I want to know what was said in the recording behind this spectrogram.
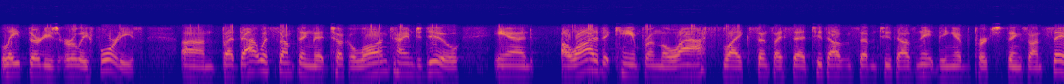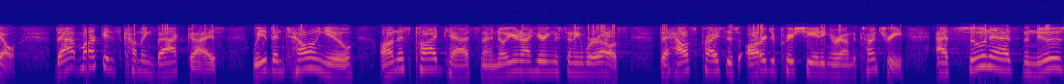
late 30s, early 40s. Um, but that was something that took a long time to do, and a lot of it came from the last, like since I said 2007, 2008, being able to purchase things on sale. That market is coming back, guys. We've been telling you on this podcast, and I know you're not hearing this anywhere else, the house prices are depreciating around the country. As soon as the news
